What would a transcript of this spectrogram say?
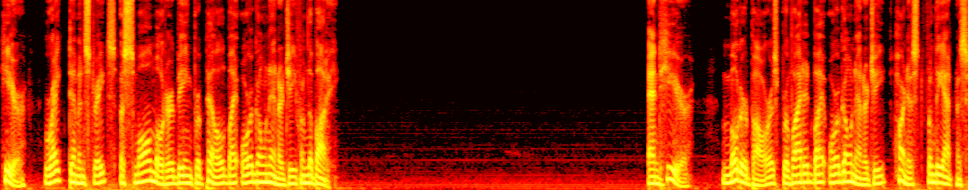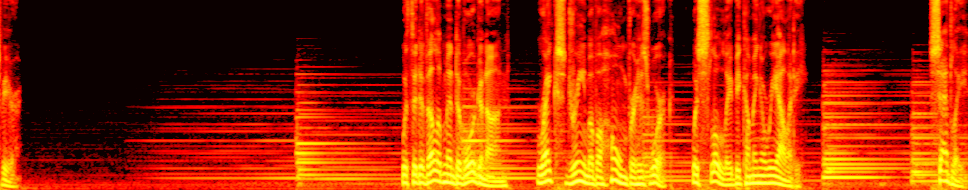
Here, Reich demonstrates a small motor being propelled by Orgone energy from the body. And here, motor power is provided by Orgone energy harnessed from the atmosphere. With the development of Orgonon, Reich's dream of a home for his work was slowly becoming a reality. Sadly,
